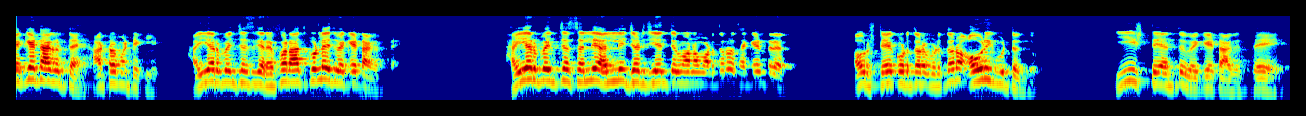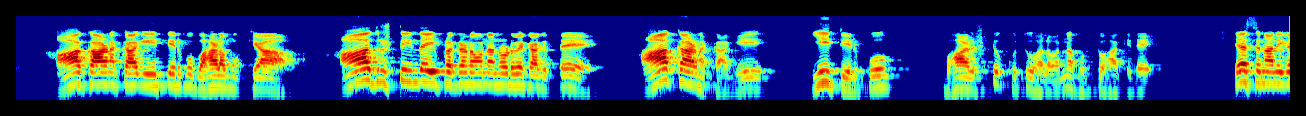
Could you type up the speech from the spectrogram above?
ವೆಕೇಟ್ ಆಗುತ್ತೆ ಆಟೋಮೆಟಿಕ್ಲಿ ಹೈಯರ್ ಬೆಂಚಸ್ಗೆ ರೆಫರ್ ಆದ ಕೂಡಲೇ ಇದು ವೆಕೇಟ್ ಆಗುತ್ತೆ. ಹೈಯರ್ ಬೆಂಚಸ್ ಅಲ್ಲಿ ಅಲ್ಲಿ ಜಡ್ಜ್ ಏನ್ ತೀರ್ಮಾನ ಮಾಡ್ತಾರೋ ಸೆಕೆಂಡ್ರಿ ಅದು. ಅವ್ರು ಸ್ಟೇ ಕೊಡ್ತಾರೋ ಬಿಡ್ತಾರೋ ಅವ್ರಿಗೆ ಬಿಟ್ಟದ್ದು. ಈ ಸ್ಟೇ ಅಂತೂ ವೆಕೇಟ್ ಆಗುತ್ತೆ. ಆ ಕಾರಣಕ್ಕಾಗಿ ಈ ತೀರ್ಪು ಬಹಳ ಮುಖ್ಯ. ಆ ದೃಷ್ಟಿಯಿಂದ ಈ ಪ್ರಕರಣವನ್ನ ನೋಡಬೇಕಾಗುತ್ತೆ. ಆ ಕಾರಣಕ್ಕಾಗಿ ಈ ತೀರ್ಪು ಬಹಳಷ್ಟು ಕುತೂಹಲವನ್ನ ಹುಟ್ಟು ಹಾಕಿದೆ ಎಸ್ ನಾನೀಗ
